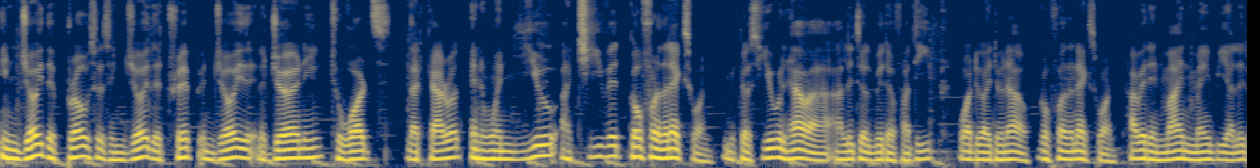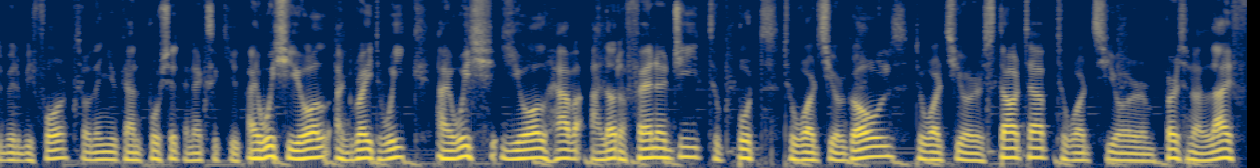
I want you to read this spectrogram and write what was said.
Enjoy the process, enjoy the trip, enjoy the journey towards that carrot. And when you achieve it go for the next one because you will have a, a, little bit of a deep what do i do now? Go for the next one. Have it in mind maybe a little bit before so then you can push it and execute. I wish you all a great week. I wish you all have a lot of energy to put towards your goals towards your startup towards your personal life.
